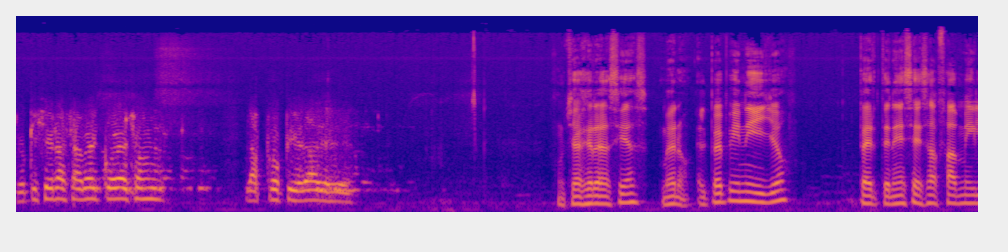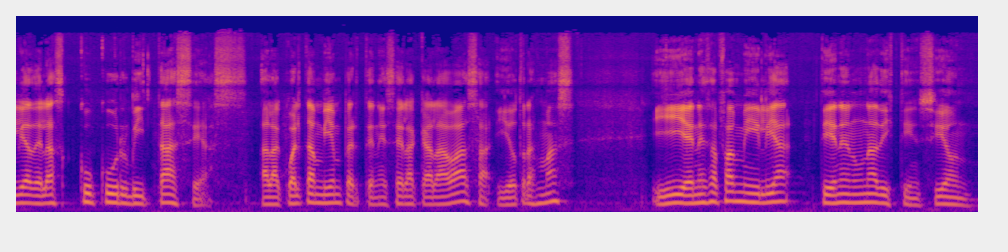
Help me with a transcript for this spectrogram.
Yo quisiera saber cuáles son las propiedades. Muchas gracias. Bueno, el pepinillo pertenece a esa familia de las cucurbitáceas, a la cual también pertenece la calabaza y otras más. Y en esa familia tienen una distinción.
